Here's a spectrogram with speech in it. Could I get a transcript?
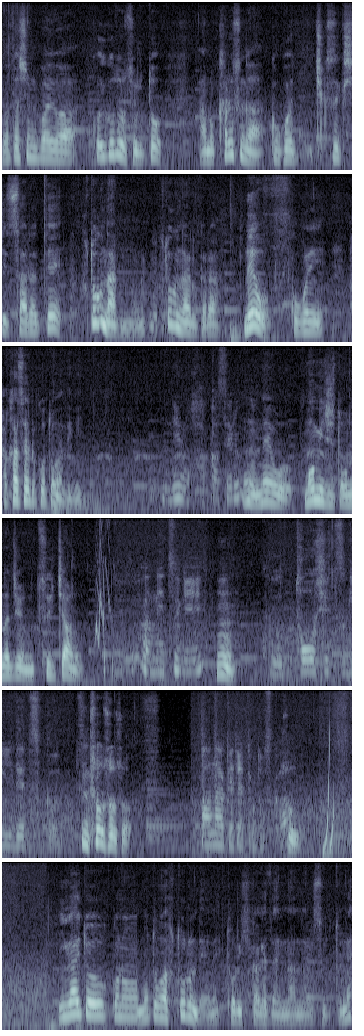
私の場合はこういうことをするとあのカルスがここへ蓄積されて太くなるのね。太くなるから根をここに履かせることができる、根を吐かせる、うん、根をもみじと同じようについちゃうの。あ熱ぎ？うん、糖質ぎでつく。うん、そうそうそう。穴開けてってことですか？そう。意外とこの元が太るんだよね。取り引きかけたりなんなりするとね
